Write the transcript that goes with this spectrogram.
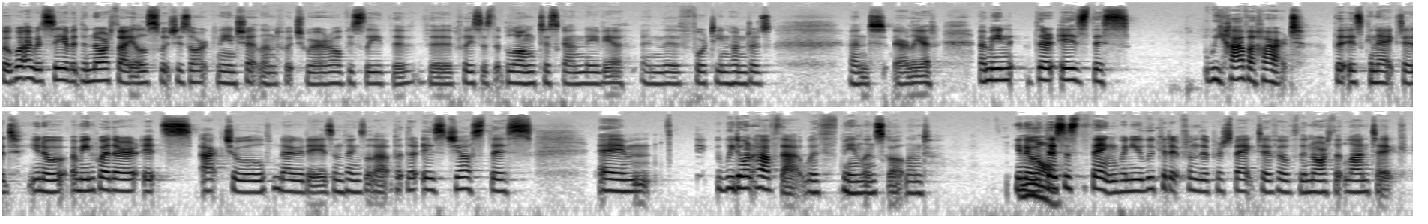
But what I would say about the North Isles, which is Orkney and Shetland, which were obviously the, the places that belonged to Scandinavia in the 1400s and earlier, I mean, there is this, we have a heart that is connected, you know, I mean, whether it's actual nowadays and things like that, but there is just this, um, we don't have that with mainland Scotland. You know, No. this is the thing. When you look at it from the perspective of the North Atlantic,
